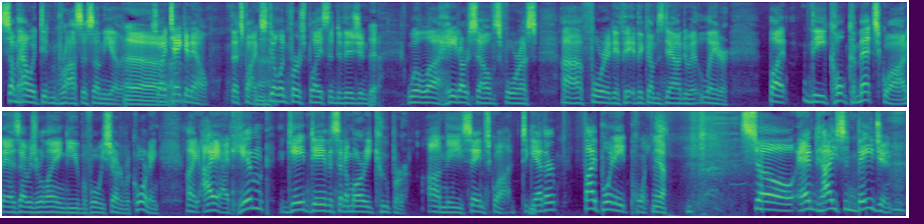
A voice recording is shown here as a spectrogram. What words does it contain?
somehow it didn't process on the other. so I take an L. That's fine. Still in first place in division. Yeah. We'll uh, hate ourselves for us uh, for it if, it if it comes down to it later. But the Colt Kmet squad, as I was relaying to you before we started recording, like I had him, Gabe Davis, and Amari Cooper on the same squad together. 5.8 points. Yeah. So, and Tyson Bagent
